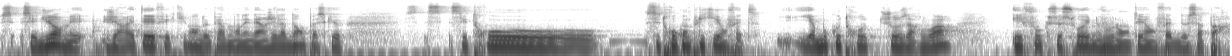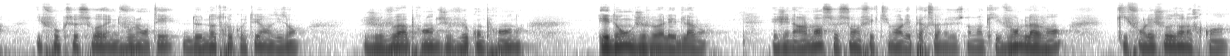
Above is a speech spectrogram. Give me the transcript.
c'est dur, mais j'ai arrêté effectivement de perdre mon énergie là-dedans parce que c'est trop, c'est trop compliqué en fait. Il y a beaucoup trop de choses à revoir et il faut que ce soit une volonté en fait de sa part. Il faut que ce soit une volonté de notre côté en disant je veux apprendre, je veux comprendre et donc je veux aller de l'avant. Et généralement, ce sont effectivement les personnes justement qui vont de l'avant, qui font les choses dans leur coin,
